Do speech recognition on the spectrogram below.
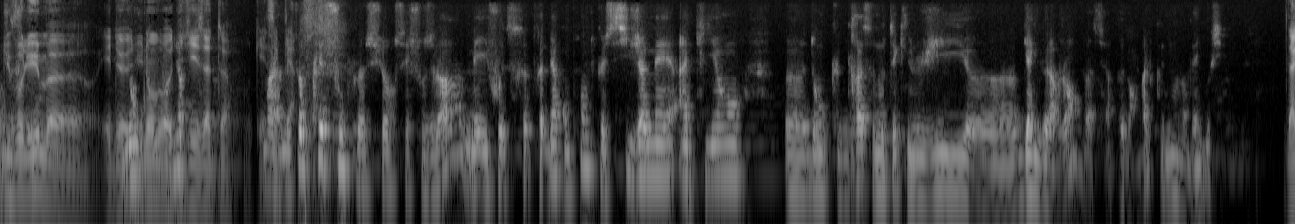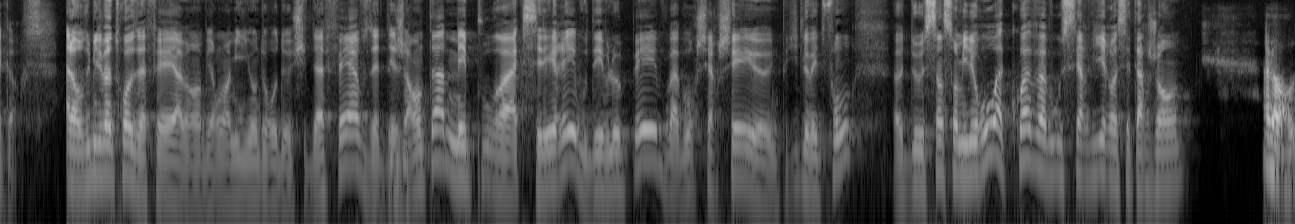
du, volume euh, et du nombre d'utilisateurs. voilà, nous sommes très souples sur ces choses-là, mais il faut très bien comprendre que si jamais un client, euh, donc grâce à nos technologies, euh, gagne de l'argent, bah, c'est un peu normal que nous, on en gagne aussi. D'accord. Alors, 2023, vous avez fait environ un million d'euros de chiffre d'affaires, vous êtes déjà rentable, mais pour accélérer, vous développer, bah, vous recherchez euh, une petite levée de fonds euh, de 500 000 euros. À quoi va vous servir euh, cet argent? Alors,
